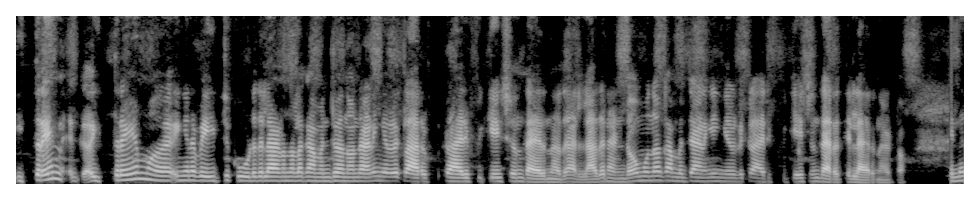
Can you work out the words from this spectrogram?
ഇത്രയും ഇത്രയും ഇങ്ങനെ വെയിറ്റ് കൂടുതലാണെന്നുള്ള കമന്റ് വന്നുകൊണ്ടാണ് ഇങ്ങനെ ഒരു ക്ലാരിഫിക്കേഷൻ തരുന്നത്. അല്ലാതെ രണ്ടോ മൂന്നോ കമന്റ് ആണെങ്കിൽ ഇങ്ങനെ ഒരു ക്ലാരിഫിക്കേഷൻ തരത്തില്ലായിരുന്നു കേട്ടോ. എന്നെ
